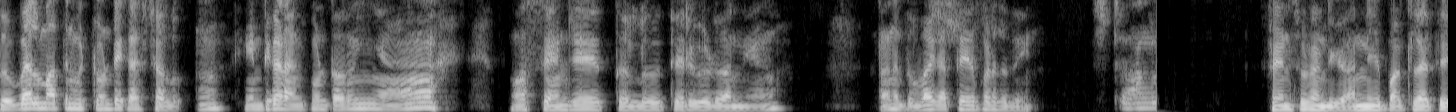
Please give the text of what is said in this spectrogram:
దుబాయ్లో మాత్రం ఇట్లుంటాయి కష్టాలు. ఇంటికాడ అనుకుంటారు మస్తు ఎంజాయ్ చేస్తుళ్ళు తిరుగుడు అని. కానీ దుబాయ్ అట్లా ఏర్పడుతుంది. స్ట్రాంగ్ ఫ్రెండ్స్ చూడండి ఇక అన్ని బట్టలు అయితే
